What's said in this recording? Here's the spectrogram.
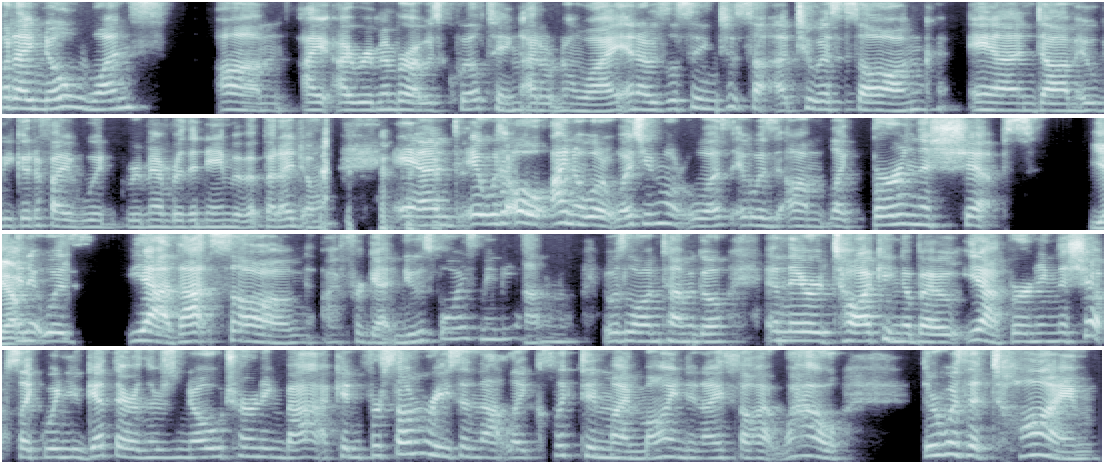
But I know once um, I, I remember I was quilting. I don't know why, and I was listening to uh, to a song, and um, it would be good if I would remember the name of it, but I don't. and it was oh, I know what it was. You know what it was? It was um like burn the ships. Yeah, and it was yeah, that song, I forget, Newsboys, maybe? I don't know. It was a long time ago. And they were talking about, yeah, burning the ships. Like when you get there and there's no turning back. And for some reason that like clicked in my mind. And I thought, wow, there was a time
